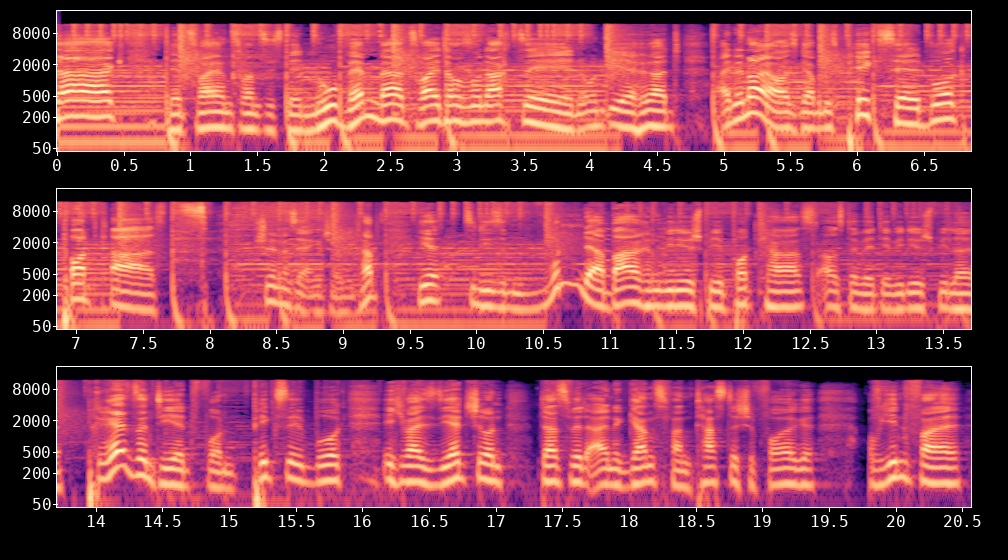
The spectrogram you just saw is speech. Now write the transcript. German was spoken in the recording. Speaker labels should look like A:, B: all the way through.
A: Donnerstag, der 22. November 2018 und ihr hört eine neue Ausgabe des Pixelburg Podcasts. Schön, dass ihr eingeschaltet habt. Hier zu diesem wunderbaren Videospiel-Podcast aus der Welt der Videospiele, präsentiert von Pixelburg. Ich weiß jetzt schon, das wird eine ganz fantastische Folge. Auf jeden Fall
